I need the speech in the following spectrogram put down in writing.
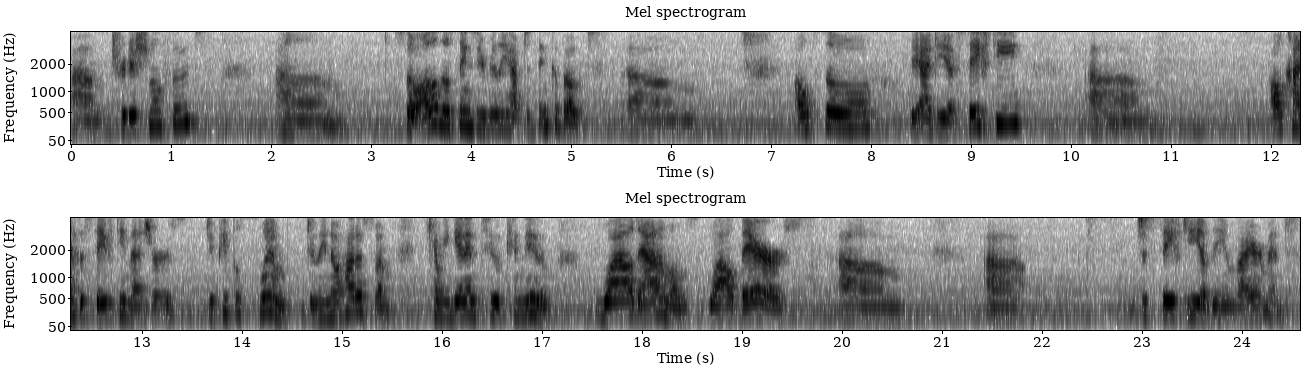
um, traditional foods? Um, so, all of those things you really have to think about. Um, also, the idea of safety, Um, all kinds of safety measures. Do people swim? Do they know how to swim? Can we get into a canoe? Wild animals, wild bears, um, uh, just safety of the environment,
